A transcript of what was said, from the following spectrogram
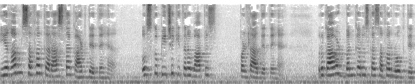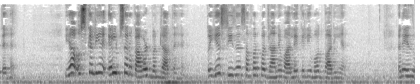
یہ غم سفر کا راستہ کاٹ دیتے ہیں۔ اس کو پیچھے کی طرف واپس پلٹا دیتے ہیں۔ رکاوٹ بن کر اس کا سفر روک دیتے ہیں۔ یا اس کے لیے علم سے رکاوٹ بن جاتے ہیں۔ تو یہ چیزیں سفر پر جانے والے کے لیے بہت باری ہیں۔ یعنی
